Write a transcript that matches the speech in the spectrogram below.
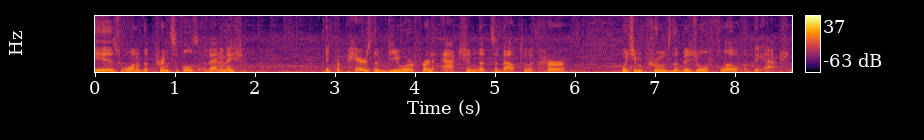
is one of the principles of animation. It prepares the viewer for an action that's about to occur, which improves the visual flow of the action.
